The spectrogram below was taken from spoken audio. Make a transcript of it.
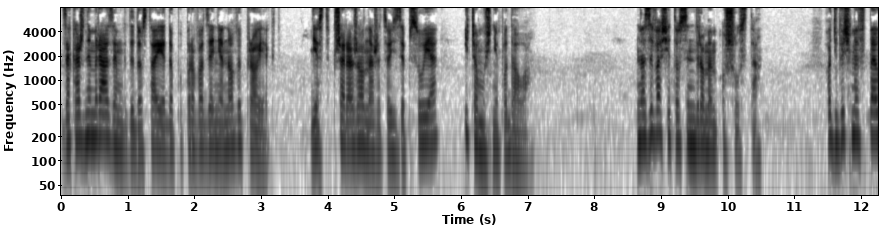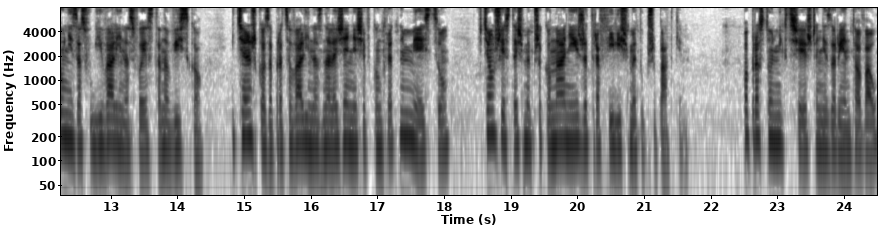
Za każdym razem, gdy dostaje do poprowadzenia nowy projekt, jest przerażona, że coś zepsuje i czemuś nie podoła. Nazywa się to syndromem oszusta. Choćbyśmy w pełni zasługiwali na swoje stanowisko i ciężko zapracowali na znalezienie się w konkretnym miejscu, wciąż jesteśmy przekonani, że trafiliśmy tu przypadkiem. Po prostu nikt się jeszcze nie zorientował,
